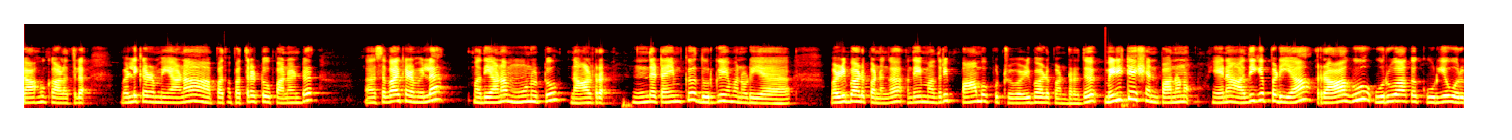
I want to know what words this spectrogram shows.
ராகு காலத்தில். வெள்ளிக்கிழமையானா பத் பத்தரை டு பன்னெண்டு செவ்வாய்க்கிழமையில் மதியானம் மூணு டு நாலரை. இந்த டைமுக்கு துர்கை அம்மனுடைய வழிபாடு பண்ணுங்கள் அதே மாதிரி பாம்பு புற்று வழிபாடு பண்ணுறது மெடிடேஷன் பண்ணணும். ஏன்னா அதிகப்படியாக ராகு உருவாக்கக்கூடிய ஒரு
